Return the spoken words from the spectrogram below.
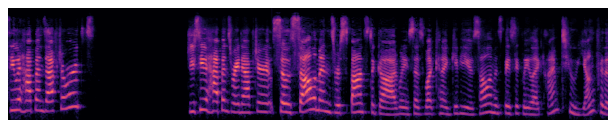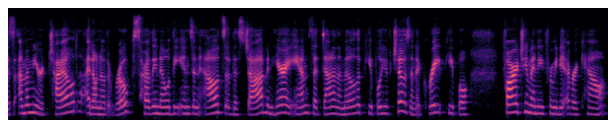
See what happens afterwards? Do you see what happens right after? So Solomon's response to God when he says, What can I give you? Solomon's basically like, I'm too young for this. I'm a mere child. I don't know the ropes, hardly know the ins and outs of this job. And here I am, set down in the middle of the people you've chosen, a great people, far too many for me to ever count.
